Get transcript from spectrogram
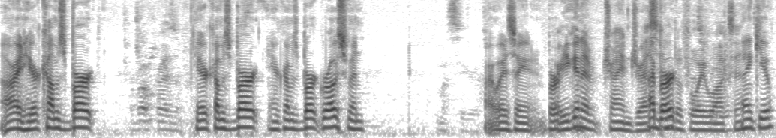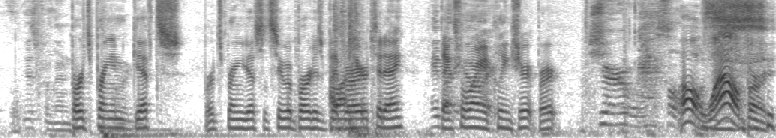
All right, here comes Burt. Here comes Burt. Here comes Burt Grossman. All right, wait a second. Burt, are you gonna try and dress Hi, him before he walks in? Thank you. This. Burt's bringing gifts. Burt's bringing gifts. Let's see what Burt has brought Burt. here today. Hey, Thanks for wearing a clean shirt, Burt. Sure. well, I saw Oh wow, Burt!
